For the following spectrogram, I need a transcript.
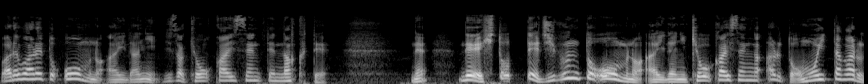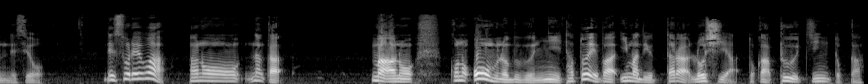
我々とオウムの間に、実は境界線ってなくて、ね。で、人って自分とオウムの間に境界線があると思いたがるんですよ。で、それは、あのー、なんか、まあ、あの、このオウムの部分に、例えば今で言ったらロシアとかプーチンとか、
